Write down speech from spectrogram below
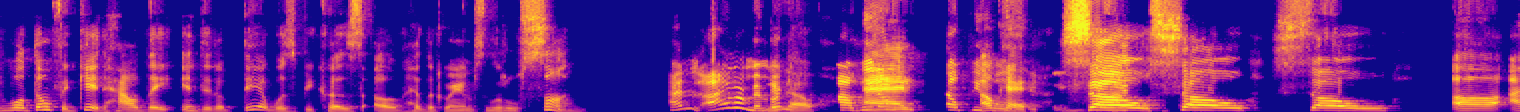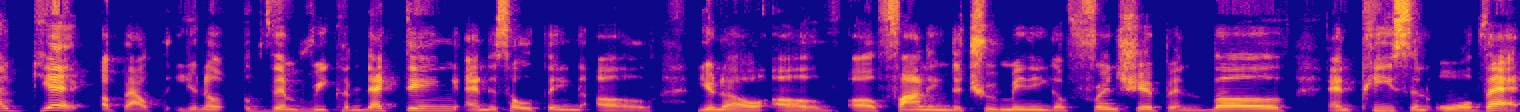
well don't forget how they ended up there was because of heather graham's little son i, I remember you know uh, we and, don't tell people okay so so so uh i get about you know them reconnecting and this whole thing of you know of of finding the true meaning of friendship and love and peace and all that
